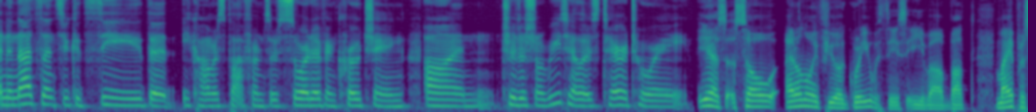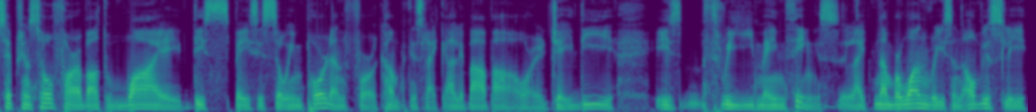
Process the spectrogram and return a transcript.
And in that sense, you could see that e commerce platforms are sort of encroaching on traditional retailers' territory. Yes, so I don't know if you agree with this, Eva, but my perception so far about why this space is so important for companies like Alibaba or JD is three main things. Like, number one reason, obviously,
